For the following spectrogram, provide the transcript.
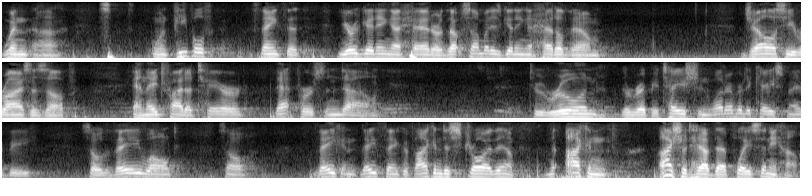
when, uh, when people think that you're getting ahead or that somebody's getting ahead of them, jealousy rises up and they try to tear that person down to ruin their reputation, whatever the case may be, so they won't. So they can. They think if I can destroy them, I can. I should have that place anyhow.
